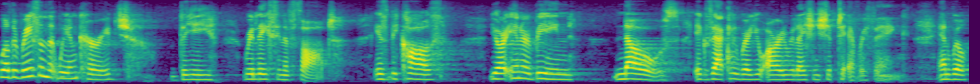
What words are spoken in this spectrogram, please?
Well the reason that we encourage the releasing of thought is because your inner being knows exactly where you are in relationship to everything and will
